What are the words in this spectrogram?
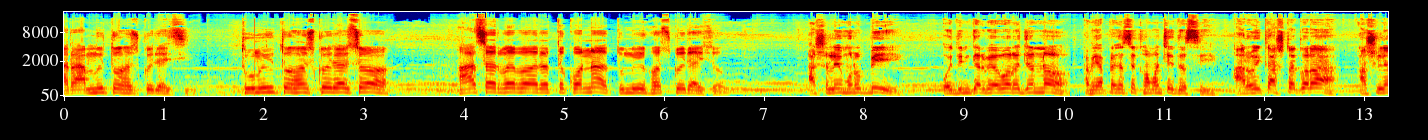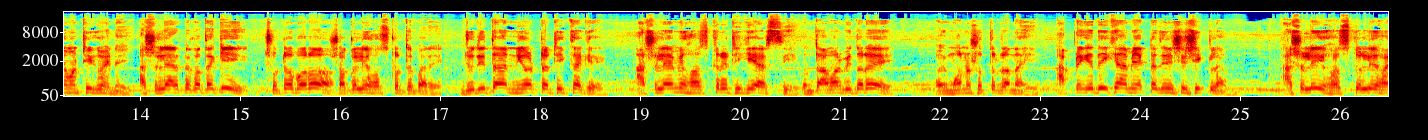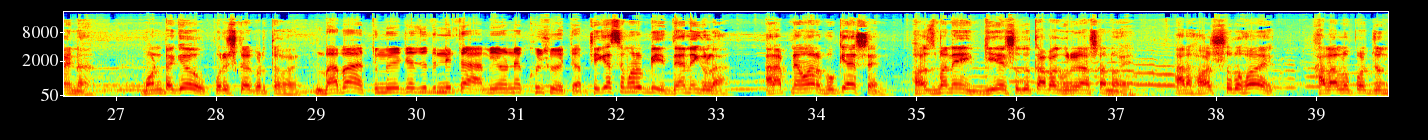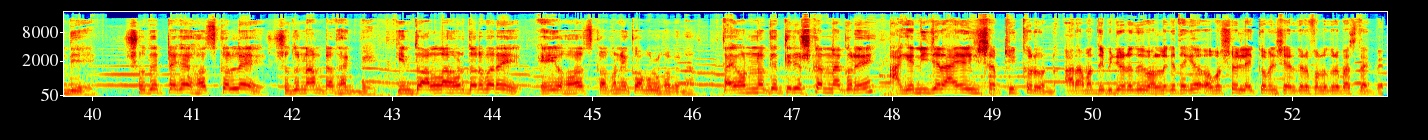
আর আমি তো হজ করে আইছি। তুমি তো হজ করে আইছ, আসার ব্যবহার তো কনা, তুমি হজ করে আইছো। আসলে মুরব্বী, ওই দিনকার ব্যবহারের জন্য আমি আপনার কাছে ক্ষমা চাইতেছি। আর ওই কাজটা করা আসলে আমার ঠিক হয় নাই। আসলে আরেকটা কথা কি, ছোট বড় সকলেই হজ করতে পারে। যদি তার নিয়তটা ঠিক থাকে আসলে আমি হজ করে ঠিকই আসছি কিন্তু আমার ভিতরে ওই মনসত্বটা নাই। আপনাকে দেখে আমি একটা জিনিসই শিখলাম আসলে হজ করলে হয় না মনটাকেও পরিষ্কার করতে হয়। বাবা তুমি এটা যদি নিতা আমি অনেক খুশি হইতাম। ঠিক আছে মুরব্বী দেন এগুলা। আর আপনি আমার বুকে আসেন। হজ মানে গিয়ে শুধু কাবা ঘুরে আসা নয় আর হজ শুরু হয় হালাল উপার্জন দিয়ে। সুদের টাকায় হজ করলে শুধু নামটা থাকবে। কিন্তু আল্লাহর দরবারে এই হজ কখনোই কবল হবে না। তাই অন্যকে তিরস্কার না করে আগে নিজের আয়ের হিসাব ঠিক করুন। আর আমাদের ভিডিওটা যদি ভালো লেগে থাকে, অবশ্যই লাইক কমেন্ট শেয়ার করে ফলো করে পাশে থাকবে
